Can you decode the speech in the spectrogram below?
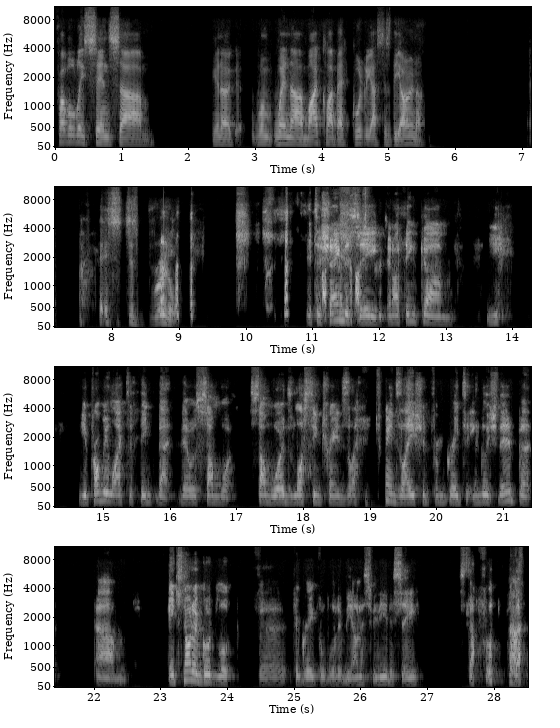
Probably since um, you know, when when uh, my club had Gurias as the owner, it's just brutal. it's a shame to see, and I think um, you you probably like to think that there was somewhat some words lost in transla- translation from Greek to English there, but um, it's not a good look for for Greek football to be honest with you to see stuff like no, that.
